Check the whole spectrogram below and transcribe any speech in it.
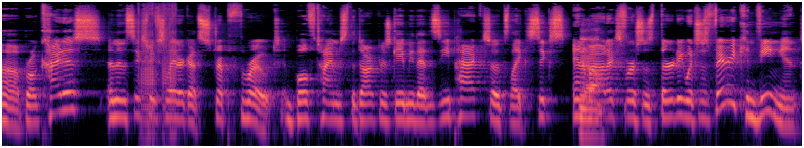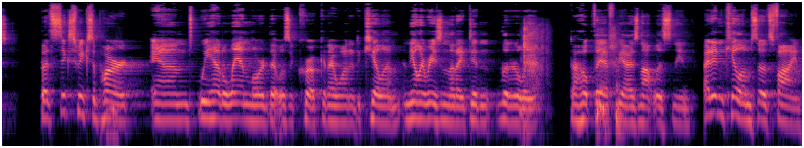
uh, bronchitis, and then six weeks later got strep throat. And both times the doctors gave me that Z pack, so it's like six antibiotics yeah. versus thirty, which is very convenient. But six weeks apart, and we had a landlord that was a crook and I wanted to kill him. And the only reason that I didn't literally, I hope the FBI is not listening. I didn't kill him, so it's fine.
